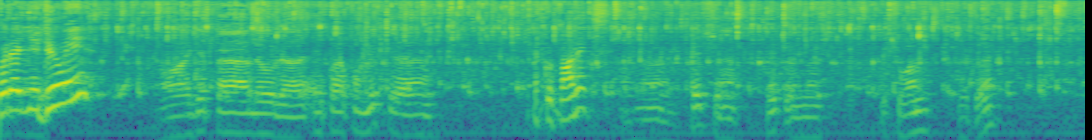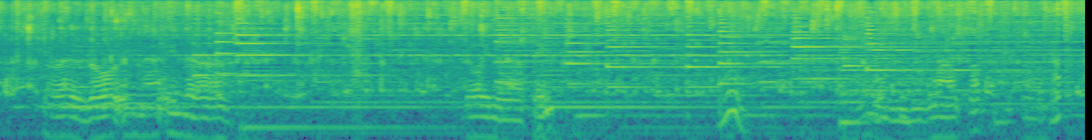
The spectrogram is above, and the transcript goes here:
What are you doing? Oh, I get uh, those uh, aquaponic uh, Aquaponics? uh, fish, uh, fish and uh, this one, like that. So I go in, uh, in the, go in the thing. Mm. Mm, nice stuff. Uh,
